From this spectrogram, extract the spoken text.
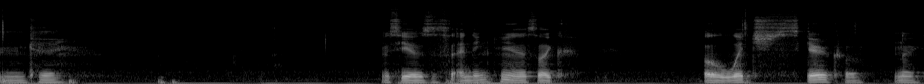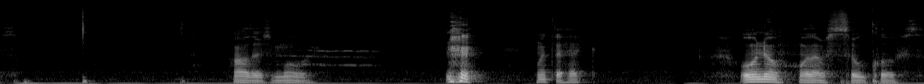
Okay. Let's see, is this the ending? Yeah, that's like a witch scarecrow. Nice. Oh, there's more. what the heck? Oh no, well that was so close.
